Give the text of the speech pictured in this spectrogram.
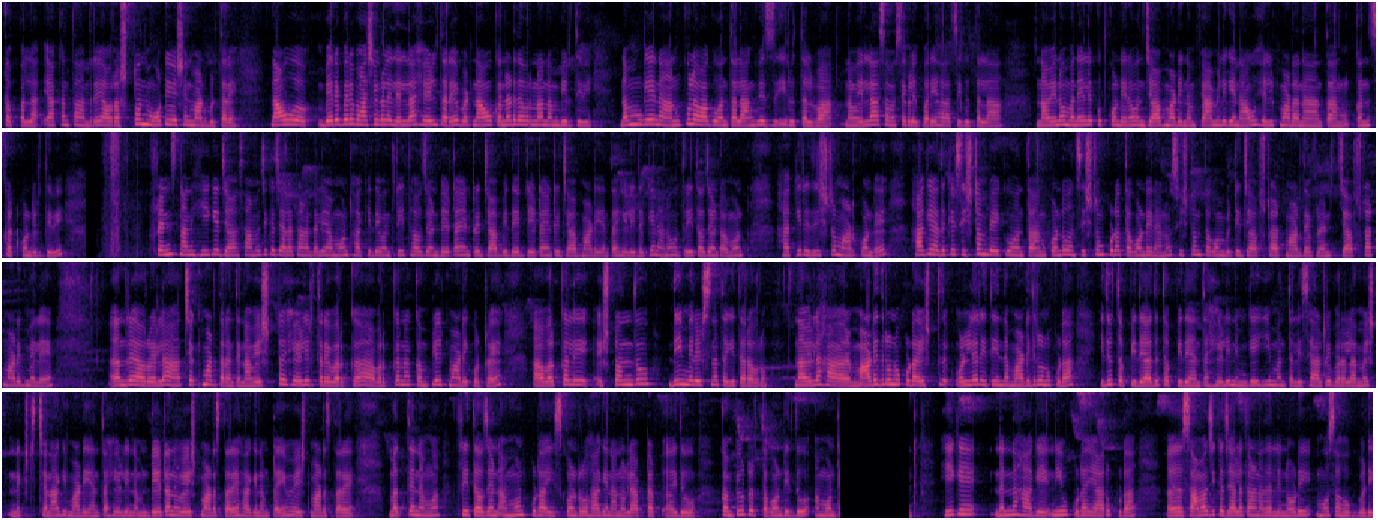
ತಪ್ಪಲ್ಲ. ಯಾಕಂತ ಅಂದರೆ ಅವ್ರು ಅಷ್ಟೊಂದು ಮೋಟಿವೇಶನ್ ಮಾಡಿಬಿಡ್ತಾರೆ. ನಾವು ಬೇರೆ ಬೇರೆ ಭಾಷೆಗಳಲ್ಲೆಲ್ಲ ಹೇಳ್ತಾರೆ ಬಟ್ ನಾವು ಕನ್ನಡದವ್ರನ್ನ ನಂಬಿರ್ತೀವಿ. ನಮಗೆ ಅನುಕೂಲವಾಗುವಂಥ ಲ್ಯಾಂಗ್ವೇಜ್ ಇರುತ್ತಲ್ವ? ನಾವು ಎಲ್ಲ ಸಮಸ್ಯೆಗಳಿಗೆ ಪರಿಹಾರ ಸಿಗುತ್ತಲ್ಲ? ನಾವೇನೋ ಮನೆಯಲ್ಲೇ ಕೂತ್ಕೊಂಡು ಏನೋ ಒಂದು ಜಾಬ್ ಮಾಡಿ ನಮ್ಮ ಫ್ಯಾಮಿಲಿಗೆ ನಾವು ಹೆಲ್ಪ್ ಮಾಡೋಣ ಅಂತ ಕನಸು ಕಟ್ಕೊಂಡಿರ್ತೀವಿ. ಫ್ರೆಂಡ್ಸ್ ನಾನು ಹೀಗೆ ಜಾ, ಸಾಮಾಜಿಕ ಜಾಲತಾಣದಲ್ಲಿ ಅಮೌಂಟ್ ಹಾಕಿದ್ದೆ ಒಂದು three thousand data entry job ಇದೆ. ಡೇಟಾ ಎಂಟ್ರಿ ಜಾಬ್ ಮಾಡಿ ಅಂತ ಹೇಳಿದ್ದಕ್ಕೆ ನಾನು ತ್ರೀ ತೌಸಂಡ್ ಅಮೌಂಟ್ ಹಾಕಿ ರಿಜಿಸ್ಟರ್ ಮಾಡಿಕೊಂಡೆ. ಹಾಗೆ ಅದಕ್ಕೆ ಸಿಸ್ಟಮ್ ಬೇಕು ಅಂತ ಅಂದ್ಕೊಂಡು ಒಂದು ಸಿಸ್ಟಮ್ ಕೂಡ ತೊಗೊಂಡೆ ನಾನು. ಸಿಸ್ಟಮ್ ತೊಗೊಂಡ್ಬಿಟ್ಟು ಜಾಬ್ ಸ್ಟಾರ್ಟ್ ಮಾಡಿದೆ ಫ್ರೆಂಡ್ಸ್ ಜಾಬ್ ಸ್ಟಾರ್ಟ್ ಮಾಡಿದ ಮೇಲೆ ಅಂದರೆ ಅವರೆಲ್ಲ ಚೆಕ್ ಮಾಡ್ತಾರಂತೆ. ನಾವು ಎಷ್ಟು ಹೇಳಿರ್ತಾರೆ ವರ್ಕ್ ಆ ವರ್ಕನ್ನು ಕಂಪ್ಲೀಟ್ ಮಾಡಿ ಕೊಟ್ಟರೆ ಆ ವರ್ಕಲ್ಲಿ ಎಷ್ಟೊಂದು ಡಿಮೆರಿಟ್ಸ್ನ ತೆಗಿತಾರೆ ಅವರು. ನಾವೆಲ್ಲ ಹಾ ಮಾಡಿದ್ರೂ ಕೂಡ ಎಷ್ಟು ಒಳ್ಳೆ ರೀತಿಯಿಂದ ಮಾಡಿದ್ರೂ ಕೂಡ ಇದು ತಪ್ಪಿದೆ, ಅದು ತಪ್ಪಿದೆ ಅಂತ ಹೇಳಿ ನಿಮಗೆ ಈ ಮಂತಲ್ಲಿ ಸ್ಯಾಲ್ರಿ ಬರಲ್ಲ ಮೆಸ್ಟ್ ನೆಕ್ಸ್ಟ್ ಚೆನ್ನಾಗಿ ಮಾಡಿ ಅಂತ ಹೇಳಿ ನಮ್ಮ ಡೇಟಾನು ವೇಸ್ಟ್ ಮಾಡಿಸ್ತಾರೆ, ಹಾಗೆ ನಮ್ಮ ಟೈಮ್ ವೇಸ್ಟ್ ಮಾಡಿಸ್ತಾರೆ. ಮತ್ತು ನಮ್ಮ ತ್ರೀ ತೌಸಂಡ್ ಅಮೌಂಟ್ ಕೂಡ ಇಸ್ಕೊಂಡ್ರು ಹಾಗೆ ನಾನು ಲ್ಯಾಪ್ಟಾಪ್ ಇದು ಕಂಪ್ಯೂಟರ್ ತಗೊಂಡಿದ್ದು ಅಮೌಂಟ್ ಹೀಗೆ ನನ್ನ ಹಾಗೆ ನೀವು ಕೂಡ, ಯಾರು ಕೂಡ ಸಾಮಾಜಿಕ ಜಾಲತಾಣದಲ್ಲಿ ನೋಡಿ ಮೋಸ ಹೋಗಬೇಡಿ.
